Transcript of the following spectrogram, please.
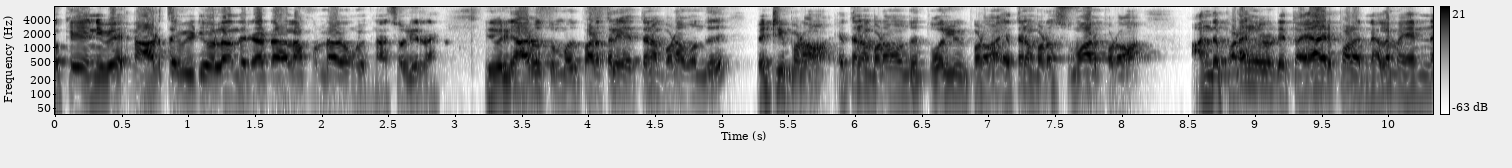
ஓகே எனிவே நான் அடுத்த வீடியோவில் அந்த டேட்டாலாம் ஃபுல்லாக உங்களுக்கு நான் சொல்லிடுறேன். இது வரைக்கும் அறுபத்தொம்பது படத்தில் எத்தனை படம் வந்து வெற்றி படம் எத்தனை படம் வந்து தோல்வி படம் எத்தனை படம் சுமார் படம் அந்த படங்களுடைய தயாரிப்பாளர் நிலைமை என்ன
